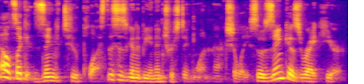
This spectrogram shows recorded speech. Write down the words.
Now let's look at zinc 2 plus. This is going to be an interesting one, actually. So zinc is right here.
